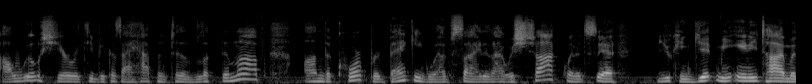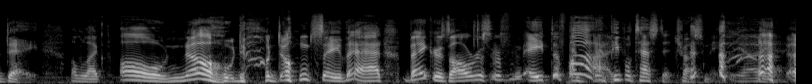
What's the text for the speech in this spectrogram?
I will share with you because I happen to have looked him up on the corporate banking website, and I was shocked when it said, you can get me any time of day. I'm like, oh no, don't, don't say that. Bankers hours are from eight to five. And people test it, trust me. Yeah, yeah.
